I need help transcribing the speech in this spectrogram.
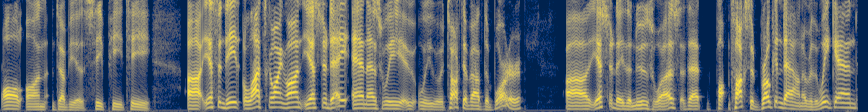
all on WCPT. Yes, indeed, lots going on yesterday, and as we we talked about the border yesterday, the news was that talks had broken down over the weekend,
